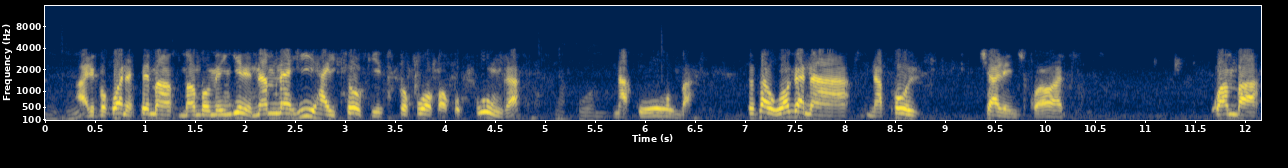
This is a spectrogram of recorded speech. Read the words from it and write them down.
Mhm. Alipokuwa anasema mambo mengine namna hii haitoki isipokuwa kwa kufunga Na kuomba. na kuomba. Sasa huwaga na na pose challenge kwa watu kwamba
